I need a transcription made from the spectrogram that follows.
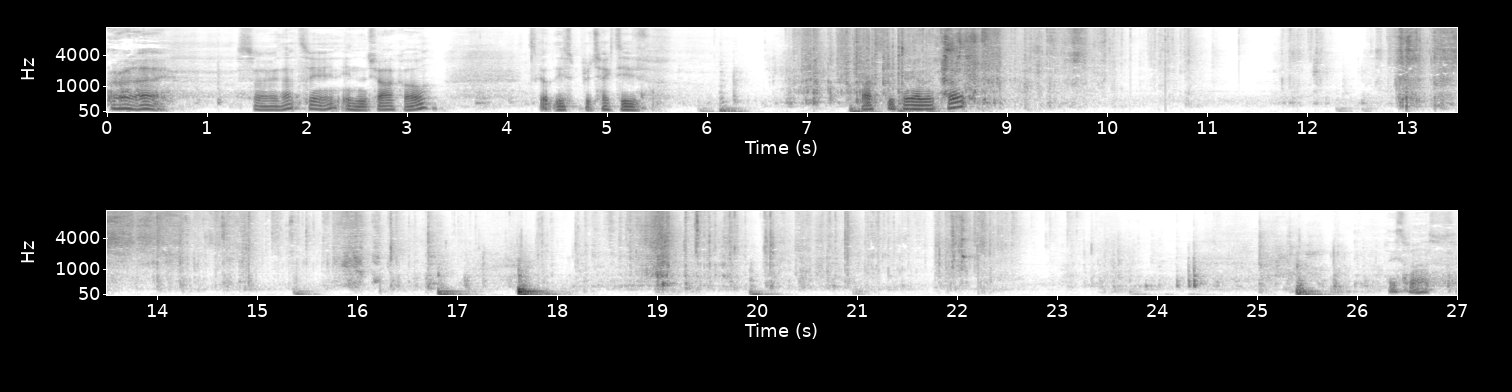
Righto, so that's it in the charcoal. It's got this protective plastic around the front. This must.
